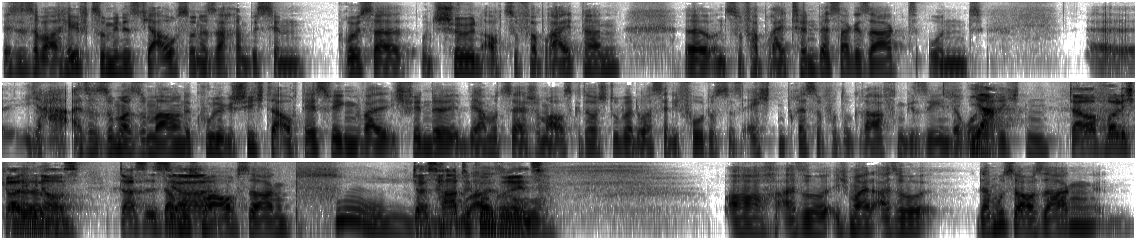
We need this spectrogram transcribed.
Es ist aber hilft zumindest ja auch so eine Sache ein bisschen größer und schön auch zu verbreitern äh, und zu verbreiten, besser gesagt. Und äh, ja, also summa summarum eine coole Geschichte, auch deswegen, weil ich finde, wir haben uns ja schon mal ausgetauscht drüber, du hast ja die Fotos des echten Pressefotografen gesehen, der Runterrichten. Ja, darauf wollte ich gerade ähm, hinaus. Das ist da ja. muss man auch sagen, puh, das harte Konkurrenz. Also, ach, also ich meine, also da muss er auch sagen,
